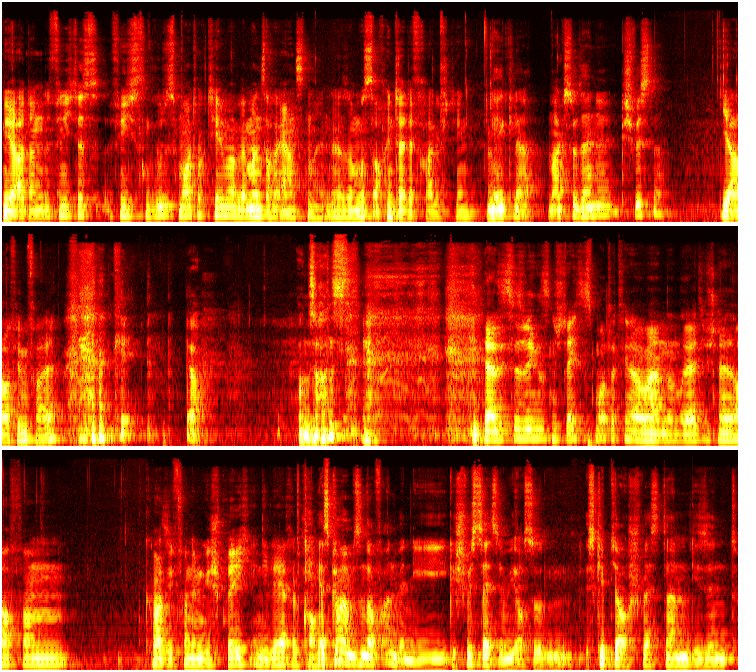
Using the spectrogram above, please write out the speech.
Ja, dann finde ich das finde ich das ein gutes Smalltalk-Thema, wenn man es auch ernst meint. Ne? Also man muss auch hinter der Frage stehen. Nee, klar. Magst du deine Geschwister? Ja, auf jeden Fall. Okay. Ja. Und sonst? Ja, deswegen ist es ein schlechtes Smalltalk-Thema, weil man dann relativ schnell auch vom quasi von dem Gespräch in die Lehre kommt. Es kommt ein bisschen darauf an, wenn die Geschwister jetzt irgendwie auch so. Es gibt ja auch Schwestern, die sind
